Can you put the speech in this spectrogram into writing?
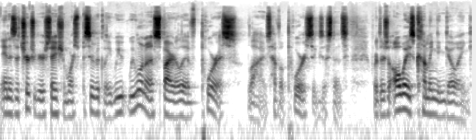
and as the Church of Greer Station more specifically, we, we want to aspire to live porous lives, have a porous existence where there's always coming and going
